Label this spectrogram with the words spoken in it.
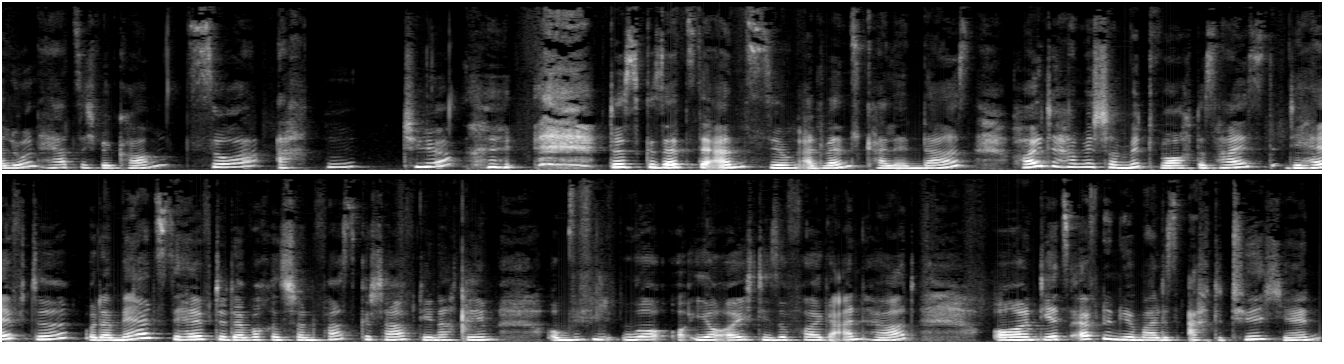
Hallo und herzlich willkommen zur achten Tür des Gesetz der Anziehung Adventskalenders. Heute haben wir schon Mittwoch, das heißt, die Hälfte oder mehr als die Hälfte der Woche ist schon fast geschafft, je nachdem, um wie viel Uhr ihr euch diese Folge anhört. Und jetzt öffnen wir mal das achte Türchen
